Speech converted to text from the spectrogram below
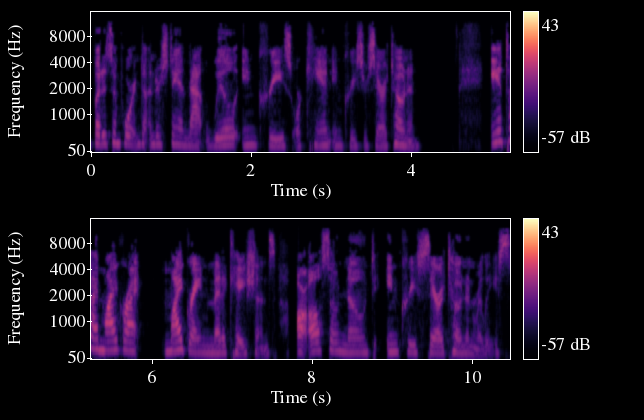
But it's important to understand that will increase or can increase your serotonin. Anti migraine medications are also known to increase serotonin release.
